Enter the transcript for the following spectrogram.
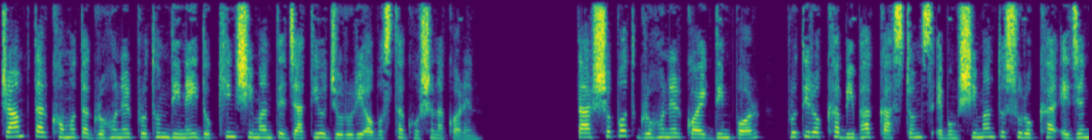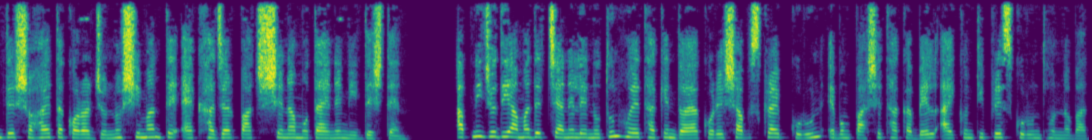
ট্রাম্প তার ক্ষমতা গ্রহণের প্রথম দিনেই দক্ষিণ সীমান্তে জাতীয় জরুরি অবস্থা ঘোষণা করেন। তার শপথ গ্রহণের কয়েকদিন পর প্রতিরক্ষা বিভাগ কাস্টমস এবং সীমান্ত সুরক্ষা এজেন্টদের সহায়তা করার জন্য সীমান্তে এক হাজার পাঁচ সেনা মোতায়েনের নির্দেশ দেন। আপনি যদি আমাদের চ্যানেলে নতুন হয়ে থাকেন, দয়া করে সাবস্ক্রাইব করুন এবং পাশে থাকা বেল আইকনটি প্রেস করুন। ধন্যবাদ।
